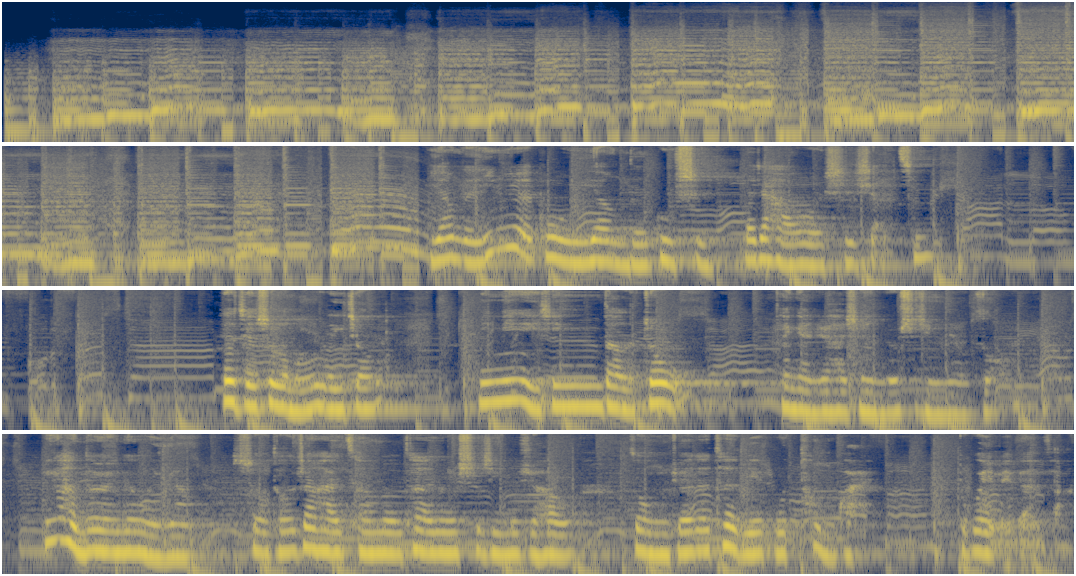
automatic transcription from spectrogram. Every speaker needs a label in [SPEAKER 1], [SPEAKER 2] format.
[SPEAKER 1] 一样的音乐，不一样的故事。大家好，我是小青。又结束了忙碌的一周，明明已经到了周五，但感觉还是很多事情没有做。应该很多人跟我一样，手头上还残留太多事情的时候，总觉得特别不痛快。不过也没办法，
